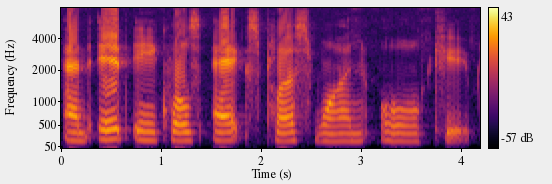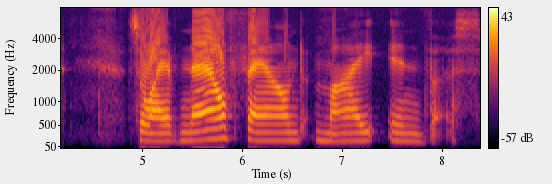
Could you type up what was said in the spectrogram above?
and it equals x plus 1 all cubed. So I have now found my inverse.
